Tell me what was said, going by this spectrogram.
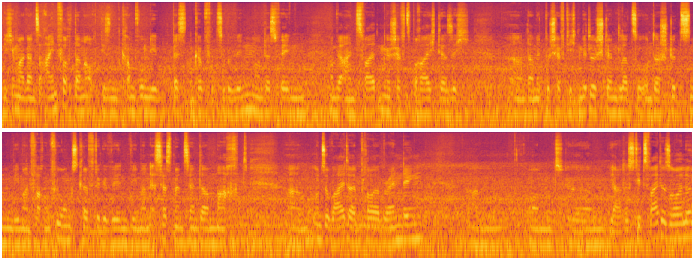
nicht immer ganz einfach, dann auch diesen Kampf um die besten Köpfe zu gewinnen. Und deswegen haben wir einen zweiten Geschäftsbereich, der sich äh, damit beschäftigt, Mittelständler zu unterstützen, wie man Fach- und Führungskräfte gewinnt, wie man Assessment Center macht ähm, und so weiter, Employer Branding. Und ähm, ja, das ist die zweite Säule.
